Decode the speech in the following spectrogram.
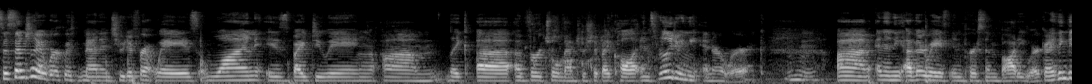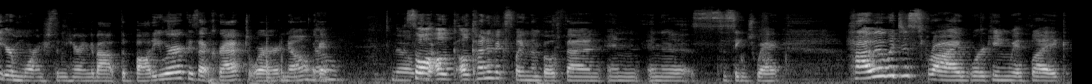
so essentially i work with men in two different ways. One is by doing um, like a, a virtual mentorship i call it and it's really doing the inner work. Um, and then the other way is in-person body work. And i think that you're more interested in hearing about the body work is that correct or no? okay. No. so I'll, I'll kind of explain them both then in, in a succinct way. How I would describe working with like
